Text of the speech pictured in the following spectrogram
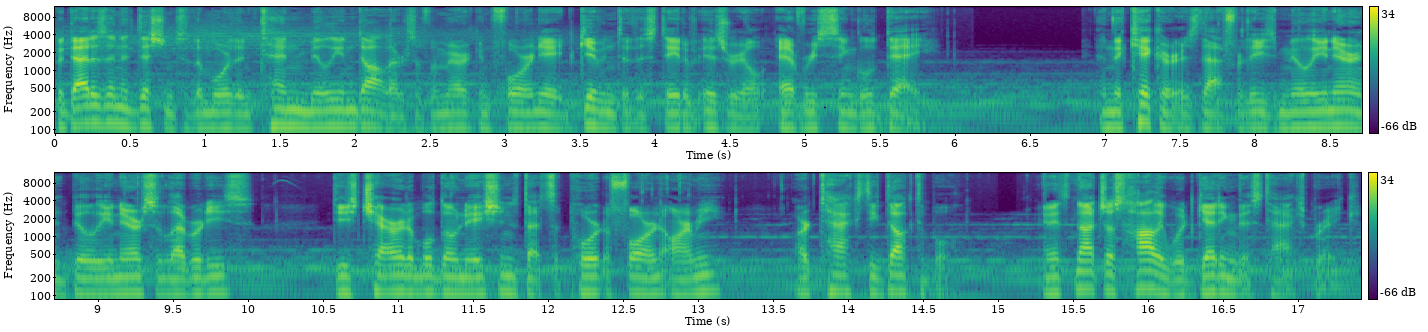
but that is in addition to the more than $10 million of American foreign aid given to the State of Israel every single day. And the kicker is that for these millionaire and billionaire celebrities, these charitable donations that support a foreign army are tax deductible. And it's not just Hollywood getting this tax break.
